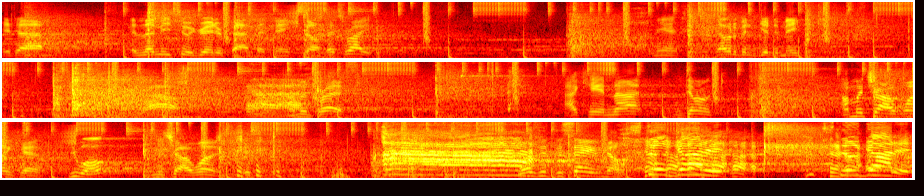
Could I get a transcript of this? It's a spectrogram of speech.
it uh, it led me to a greater path, I think. So that's right. Man, that would have been good to make. Wow. Ah. I'm impressed. I cannot dunk. I'm gonna try one, Kev. You won't. I'm gonna try one. It's- Was it the same though? Still got it. Still got it.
